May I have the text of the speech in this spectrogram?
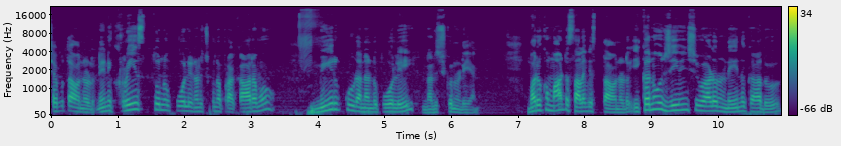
చెబుతా ఉన్నాడు. నేను క్రీస్తును పోలి నడుచుకున్న ప్రకారము మీరు కూడా నన్ను పోలి నడుచుకునుడి అని. మరొక మాట సెలవిస్తా ఉన్నాడు. ఇకను జీవించేవాడు నేను కాదు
